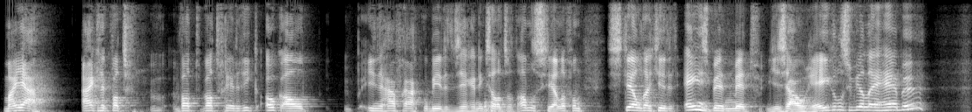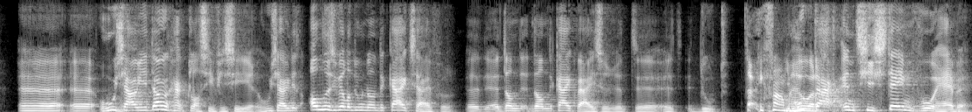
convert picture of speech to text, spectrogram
maar ja, eigenlijk wat, wat, wat Frederik ook al in haar vraag probeerde te zeggen... en ik zal het wat anders stellen. Van, stel dat je het eens bent met je zou regels willen hebben... eh, eh, hoe zou je dan gaan klassificeren? Hoe zou je het anders willen doen dan de kijkcijfer, eh, dan, dan de kijkwijzer het, het, het doet? Nou, ik vraag me Je heel moet erg... daar een systeem voor hebben.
